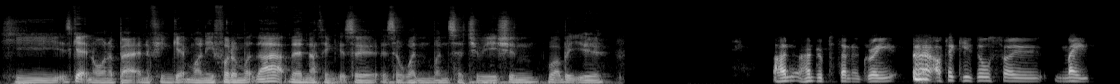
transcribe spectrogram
He is getting on a bit, and if you can get money for him like that, then I think it's a it's a win win situation. What about you? Hundred percent agree. I think he's also mates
